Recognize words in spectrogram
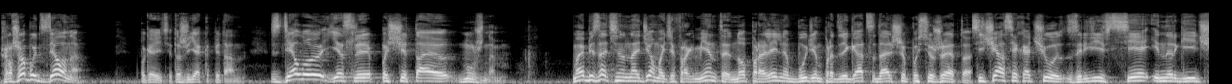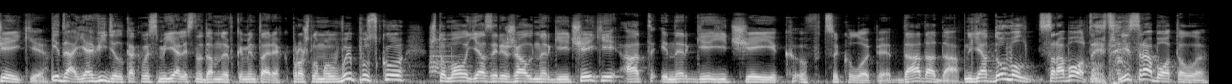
Хорошо, будет сделано. Погодите, это же я капитан. Сделаю, если посчитаю нужным. Мы обязательно найдем эти фрагменты, но параллельно будем продвигаться дальше по сюжету. Сейчас я хочу зарядить все энергоячейки. И да, я видел, как вы смеялись надо мной в комментариях к прошлому выпуску, что, мол, я заряжал энергоячейки от энергоячеек в циклопе. Да-да-да. Но я думал, сработает. Не сработало.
